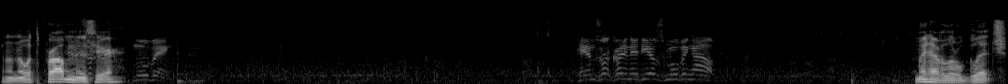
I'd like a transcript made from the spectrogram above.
I don't know what the problem is here. Moving. Panzer Grenadiers moving out. Might have a little glitch.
